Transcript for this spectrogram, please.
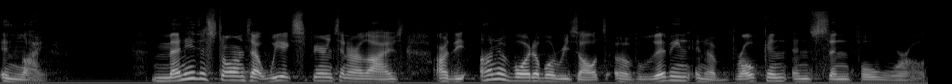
in life. Many of the storms that we experience in our lives are the unavoidable results of living in a broken and sinful world.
